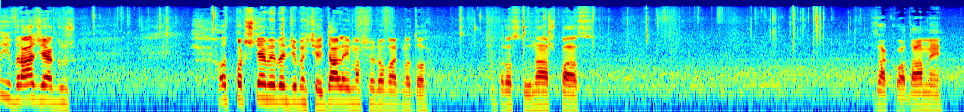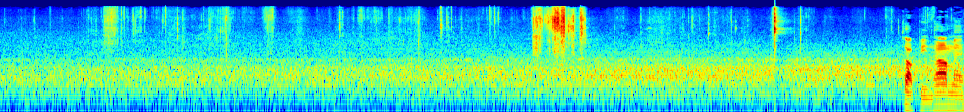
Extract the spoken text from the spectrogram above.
i w razie jak już odpoczniemy, będziemy chcieli dalej maszerować, no to po prostu nasz pas zakładamy. Zapinamy.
